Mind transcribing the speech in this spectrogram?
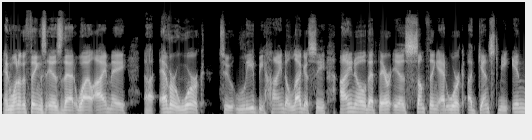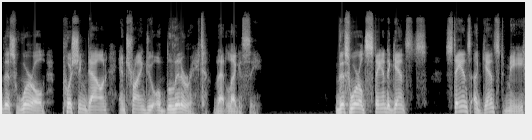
And one of the things is that while I may uh, ever work to leave behind a legacy, I know that there is something at work against me in this world pushing down and trying to obliterate that legacy. This world stand against stands against me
